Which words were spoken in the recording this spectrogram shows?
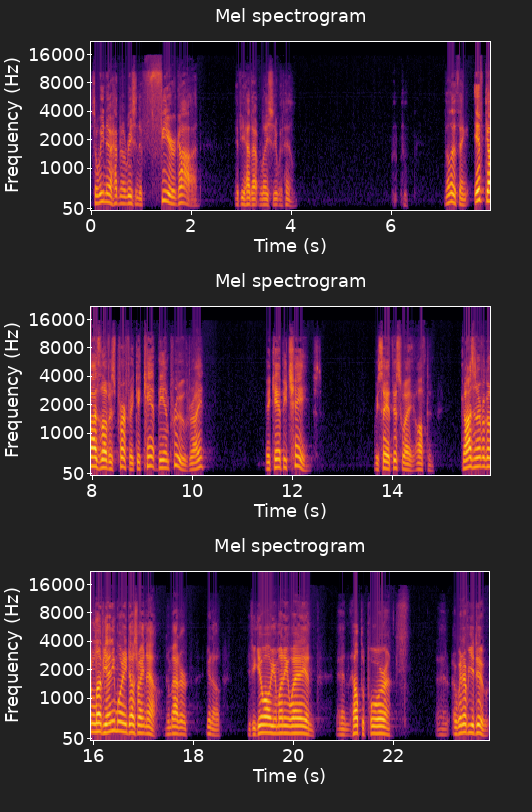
So we have no reason to fear God if you have that relationship with Him. Another thing, if God's love is perfect, it can't be improved, right? It can't be changed. We say it this way often God's never going to love you any more than He does right now, no matter, you know, if you give all your money away and, and help the poor and, and or whatever you do.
